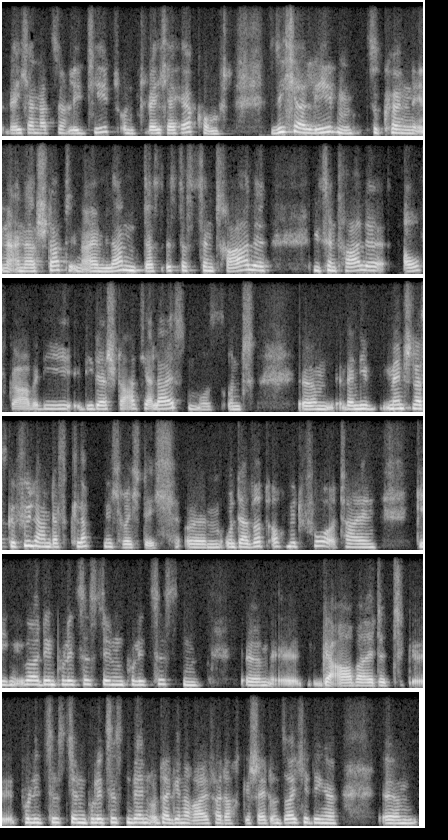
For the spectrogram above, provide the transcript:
welcher Nationalität und welcher Herkunft. Sicher leben zu können in einer Stadt, in einem Land, das ist das zentrale die zentrale Aufgabe, die, die der Staat ja leisten muss. Und ähm, wenn die Menschen das Gefühl haben, das klappt nicht richtig, ähm, und da wird auch mit Vorurteilen gegenüber den Polizistinnen und Polizisten äh, gearbeitet. Polizistinnen und Polizisten werden unter Generalverdacht gestellt und solche Dinge, ähm,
